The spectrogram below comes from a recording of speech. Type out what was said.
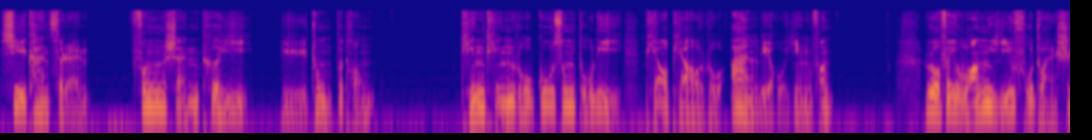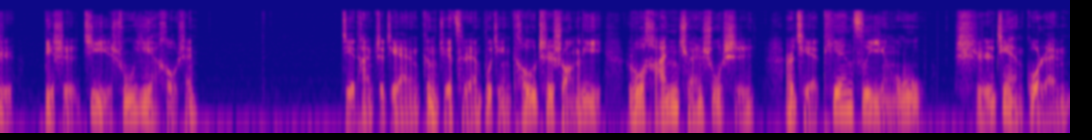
细看此人，风神特异，与众不同。亭亭如孤松独立，飘飘如暗柳迎风。若非王仪府转世，必是季书业后身。接谈之间，更觉此人不仅口齿爽利，如寒泉数十，而且天资颖悟，实践过人。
